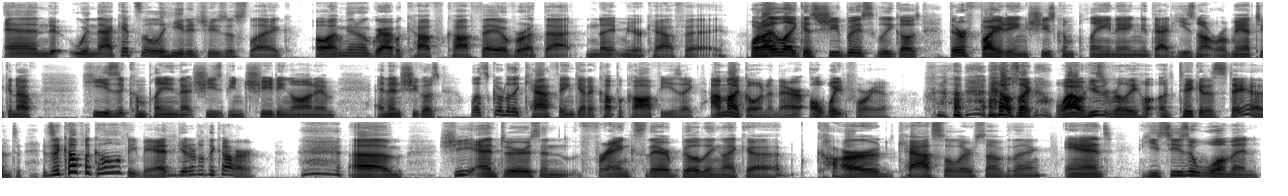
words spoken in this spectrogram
And when that gets a little heated, she's just like, "Oh, I'm gonna grab a cup of coffee over at that Nightmare Cafe." What I like is she basically goes, they're fighting. She's complaining that he's not romantic enough. He's complaining that she's been cheating on him. And then she goes, let's go to the cafe and get a cup of coffee. He's like, I'm not going in there. I'll wait for you. and I was like, wow, he's really ho- taking a stand. It's a cup of coffee, man. Get out of the car. Um, she enters and Frank's there building like a card castle or something. And he sees a woman.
